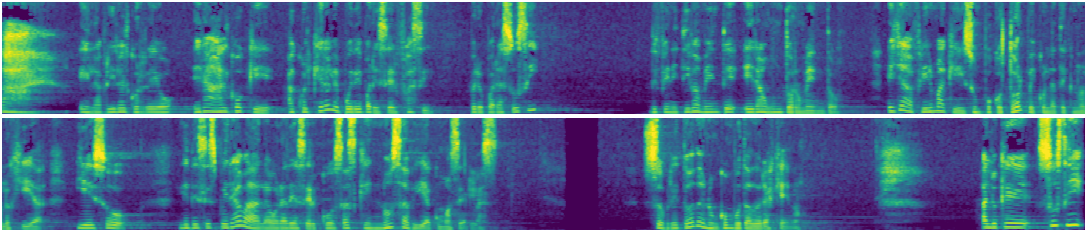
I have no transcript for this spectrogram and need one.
Ay, el abrir el correo era algo que a cualquiera le puede parecer fácil, pero para Susie definitivamente era un tormento. Ella afirma que es un poco torpe con la tecnología y eso le desesperaba a la hora de hacer cosas que no sabía cómo hacerlas. Sobre todo en un computador ajeno. A lo que Susie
